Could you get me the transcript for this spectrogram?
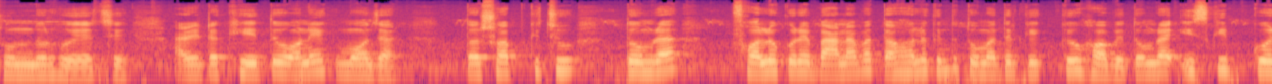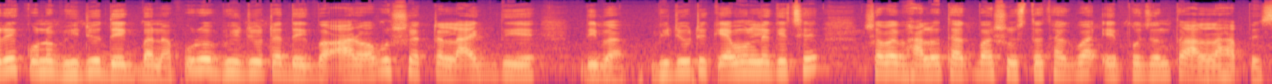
সুন্দর হয়েছে। আর এটা খেতেও অনেক মজার। তো সব কিছু তোমরা ফলো করে বানাবা, তাহলে কিন্তু তোমাদের কেউ হবে। তোমরা স্কিপ করে কোনো ভিডিও দেখবা না, পুরো ভিডিওটা দেখবা। আর অবশ্যই একটা লাইক দিয়ে দিবা। ভিডিওটি কেমন লেগেছে? সবাই ভালো থাকবা, সুস্থ থাকবা। এ পর্যন্ত আল্লাহ হাফেজ।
